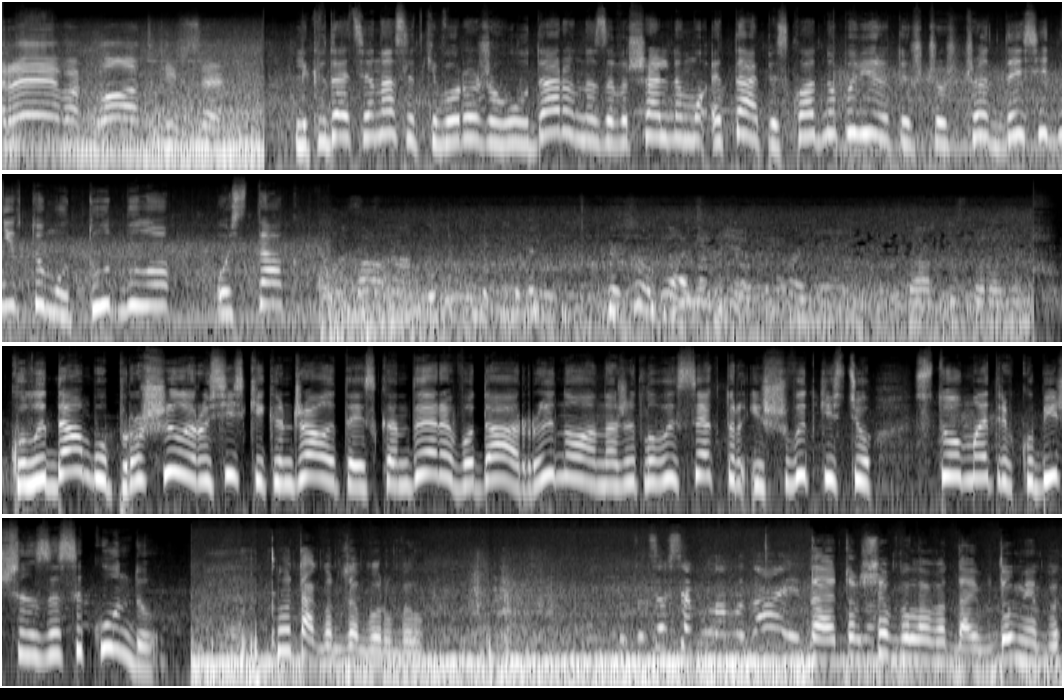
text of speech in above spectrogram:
Дерева, кладки, все. Ліквідація наслідків ворожого удару на завершальному етапі. Складно повірити, що ще 10 днів тому тут було ось так. Коли дамбу прошили російські кинджали та іскандери, вода ринула на житловий сектор із швидкістю 100 метрів кубічних за секунду. Ну так вот забор был. Це все була вода і Да, это все была вода. И в доме, б-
